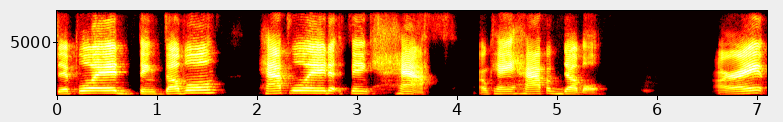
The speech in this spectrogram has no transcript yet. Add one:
Diploid, think double. Haploid, think half. Okay. Half of double. All right.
